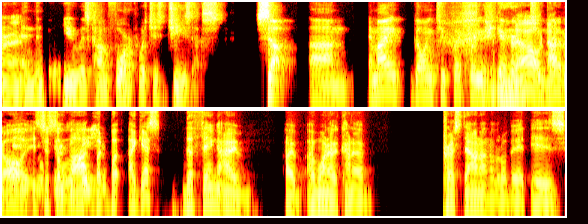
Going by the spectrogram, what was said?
Right. and the new you has come forth, which is Jesus. So, um, am I going too quick for you here? no, not at all. It's just a lot, but but I guess the thing I I I want to kind of press down on a little bit is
